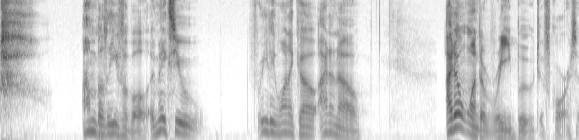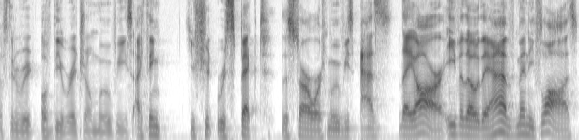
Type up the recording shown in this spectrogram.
Unbelievable. It makes you really want to go, I don't know. I don't want a reboot, of course, of the of the original movies. I think you should respect the Star Wars movies as they are, even though they have many flaws.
